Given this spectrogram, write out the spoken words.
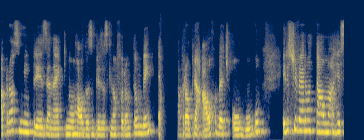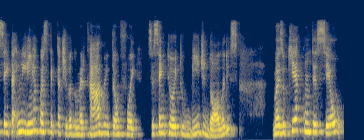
A próxima empresa, né, que no hall das empresas que não foram tão bem, é a própria Alphabet ou Google, eles tiveram tá, uma receita em linha com a expectativa do mercado, então foi 68 bi de dólares, mas o que aconteceu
